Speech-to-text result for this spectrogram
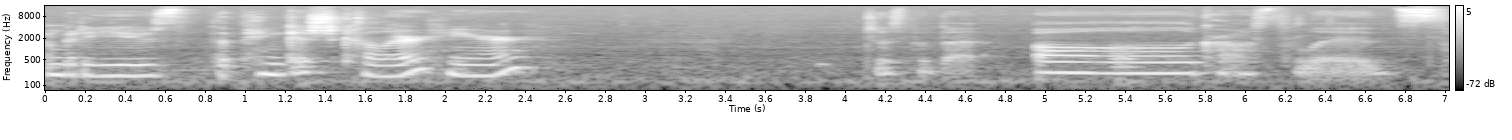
I'm going to use the pinkish color here. Just put that all across the lids.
